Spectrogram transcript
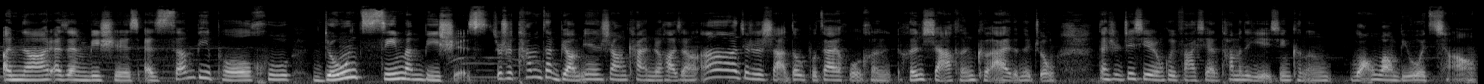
I'm not as ambitious as some people who don't seem ambitious。就是他们在表面上看着好像啊，就是啥都不在乎，很很傻、很可爱的那种，但是这些人会发现他们的野心可能往往比我强。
